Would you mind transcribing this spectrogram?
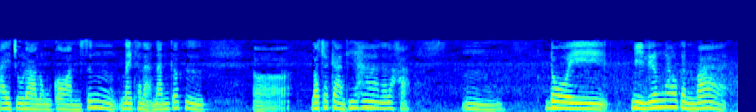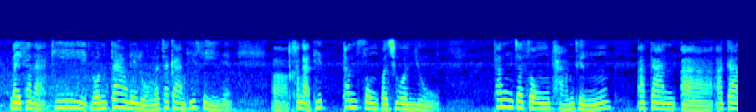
ายจุฬาลงกรณ์ซึ่งในขณะนั้นก็คือ รัชกาลที่ห้านั่นแหละค่ะโดยมีเรื่องเล่ากันว่าในขณะที่ล้นเกล้าในหลวงรัชกาลที่สี่เนี่ยขณะที่ท่านทรงประชวรอยู่ ท่านจะทรงถามถึงอาการอาอาการ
